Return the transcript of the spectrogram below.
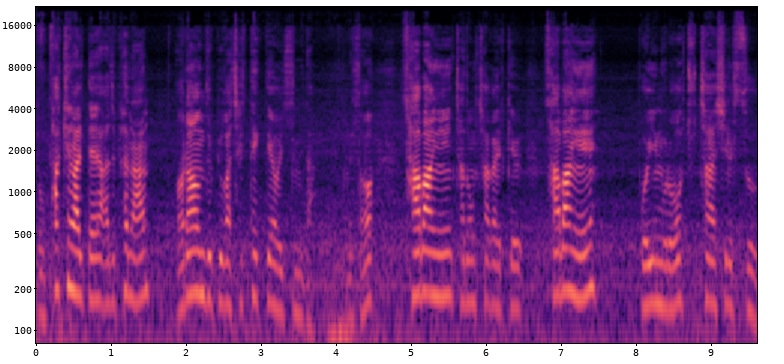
또 파킹할 때 아주 편한 어라운드 뷰가 채택되어 있습니다. 그래서 사방이 자동차가 이렇게 사방에 보임으로 주차하실 수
